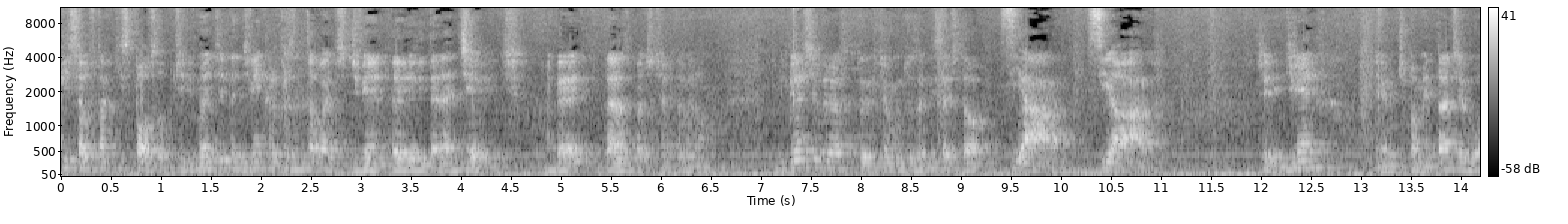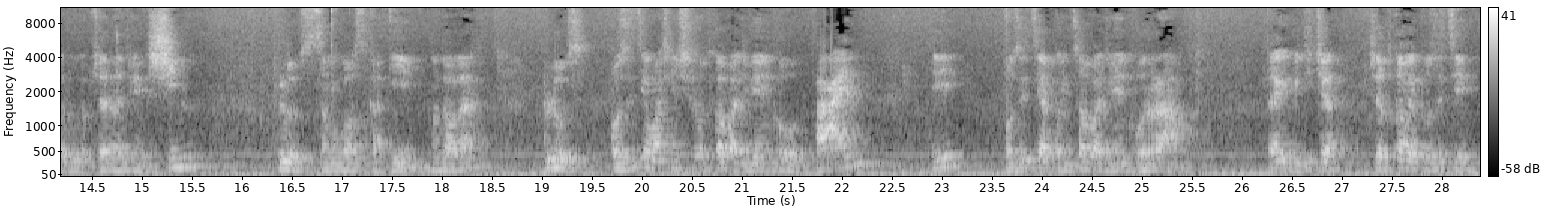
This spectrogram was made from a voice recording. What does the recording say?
pisał w taki sposób, czyli będzie ten dźwięk reprezentować dźwięk, e, litera 9. Ok? Zaraz zobaczycie jak to wygląda. I pierwszy wyraz, który chciałbym tu zapisać to siar, siar. Czyli dźwięk, nie wiem czy pamiętacie, była długa przerwa, dźwięk shin plus samogłoska i na dole plus pozycja właśnie środkowa dźwięku ein i pozycja końcowa dźwięku ram. Tak jak widzicie, w środkowej pozycji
